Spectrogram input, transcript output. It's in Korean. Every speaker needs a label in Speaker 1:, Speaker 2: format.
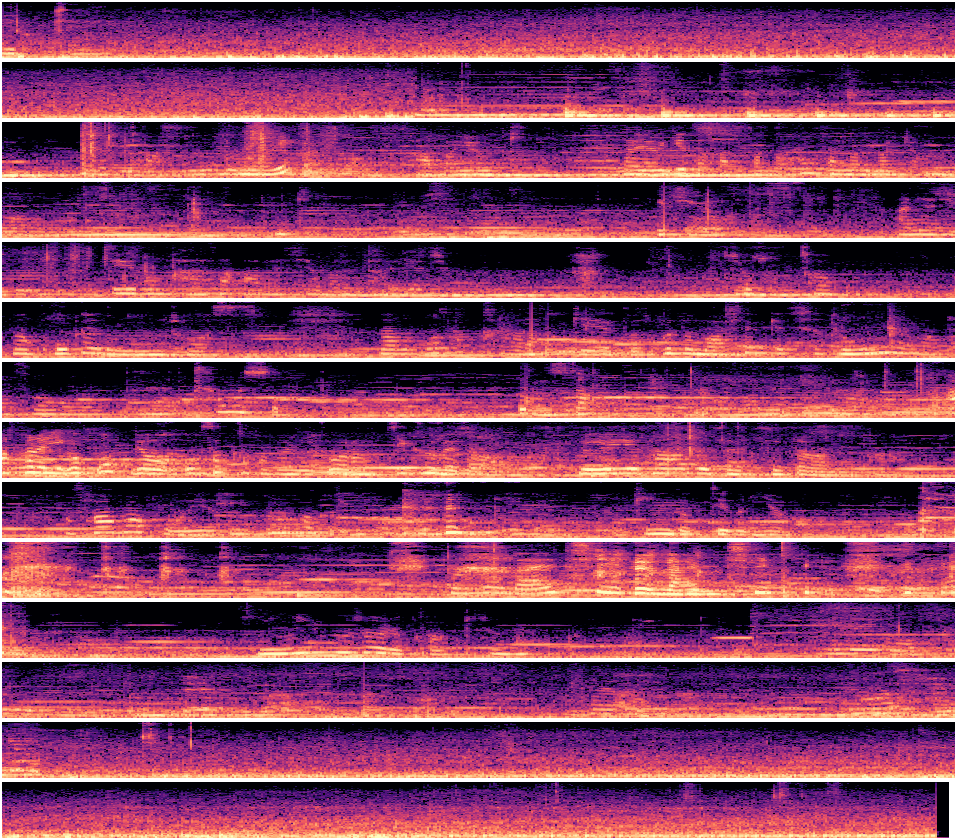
Speaker 1: 이렇게. 여기? 아마 여기. 나 여기다 갔어. 한잔 만나게 하고 여기 지금 아니 아니. 일본 가사 아라시아만 다 알려줘 진짜 좋다고. 난 고베도 너무 좋았어. 난 오사카 가기에도 근데 맛있는 게 진짜 너무 많아서 참을 수 없다 진짜? 아 그래 이거 꼭 여, 오사카 가면 이거랑 찍으래잖아. 여기 사람들 진짜 진짜 많다. 아, 4박 5일에서 3박 5일
Speaker 2: 비행기 어떻게 그러냐?
Speaker 1: 근데 날치네 날치.
Speaker 2: 비밀부서를 가기 전에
